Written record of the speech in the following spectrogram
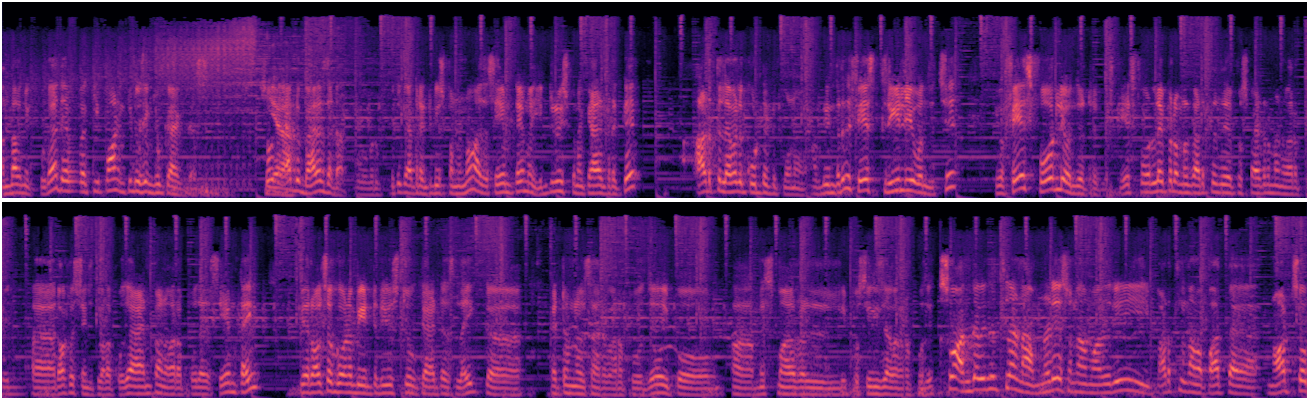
வந்தாலுமே கூட they keep on introducing new characters so. Have to balance that ஒரு புது கேரக்டர் இன்ட்ரடியூஸ் பண்ணணும் அட் சேம் டைம் இன்ட்ரடியூஸ் பண்ண கேரக்டருக்கு அடுத்த லெவலுக்கு கூட்டிட்டு போகணும். அப்படின்றது ஃபேஸ் த்ரீலயும் வந்துச்சு. இப்போ ஃபேஸ் ஃபோர்லேயே வந்துட்டு இருக்கு ஃபேஸ் ஃபோர்ல இப்போ நமக்கு அடுத்தது இப்போ ஸ்பைடர்மேன் வரப்போகுது டாக்டர் ஸ்ட்ரேஞ்ச் வரப்போகுது ஆண்ட்மேன் வரப்போகுது. At same time we're also gonna be introduce two characters like பெட்டர்னல் சார் வரப்போகுது. இப்போ மிஸ் மார்வல் இப்போ சீரீஸாக வரப்போகுது. ஸோ அந்த விதத்தில் நான் முன்னாடியே சொன்ன மாதிரி படத்தில் நம்ம பார்த்த நாட் ஸோ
